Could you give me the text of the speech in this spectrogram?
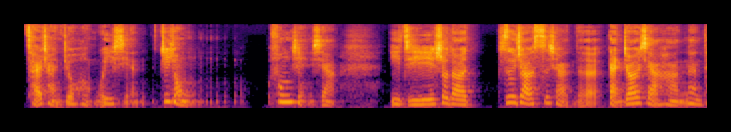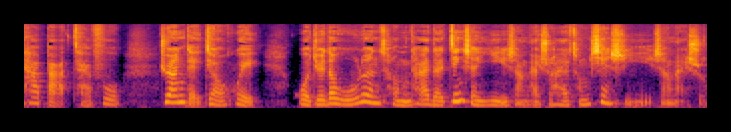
财产就很危险。这种风险下，以及受到。基督教思想的感召下，哈，那他把财富捐给教会，我觉得无论从他的精神意义上来说，还是从现实意义上来说，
